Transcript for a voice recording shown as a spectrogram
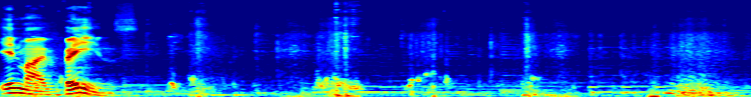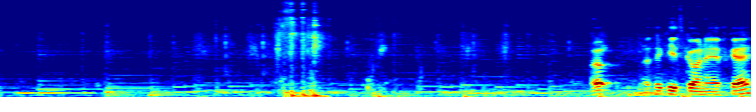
in my veins. Think he's going AFK.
